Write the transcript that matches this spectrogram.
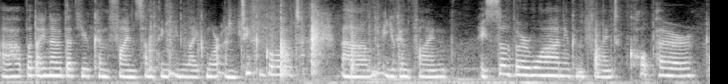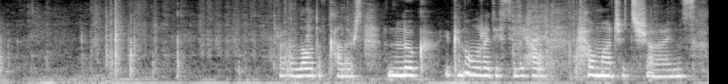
uh, but I know that you can find something in like more antique gold. Um, you can find a silver one, you can find copper. There are a lot of colors. And look, you can already see how, how much it shines.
